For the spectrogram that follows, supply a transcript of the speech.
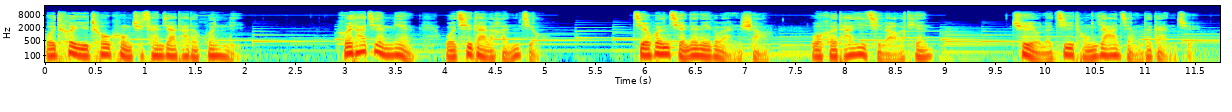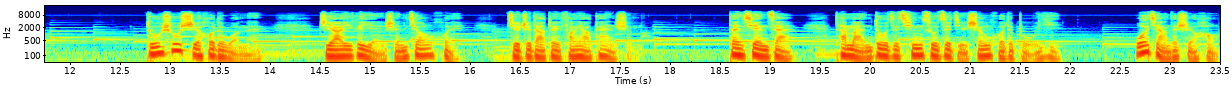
我特意抽空去参加他的婚礼。和他见面，我期待了很久。结婚前的那个晚上，我和他一起聊天，却有了鸡同鸭讲的感觉。读书时候的我们，只要一个眼神交汇，就知道对方要干什么。但现在，他满肚子倾诉自己生活的不易，我讲的时候，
